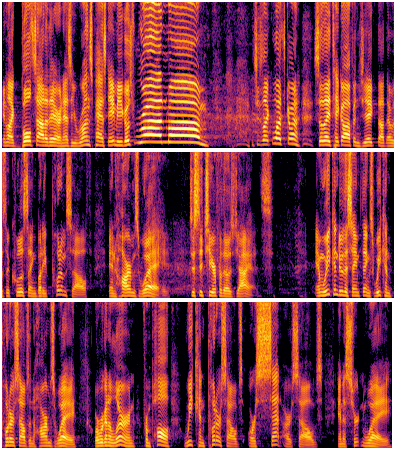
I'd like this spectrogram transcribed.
And like bolts out of there. And as he runs past Amy, he goes, Run, Mom! She's like, What's going on? So they take off, and Jake thought that was the coolest thing, but he put himself in harm's way just to cheer for those Giants. And we can do the same things. We can put ourselves in harm's way, or we're going to learn from Paul, we can put ourselves or set ourselves in a certain way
